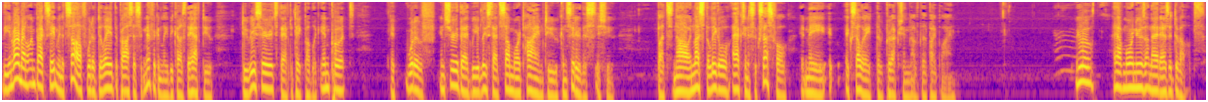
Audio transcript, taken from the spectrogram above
the environmental impact statement itself would have delayed the process significantly because they have to do research, they have to take public input. It would have ensured that we at least had some more time to consider this issue. But now, unless the legal action is successful, it may accelerate the production of the pipeline. We will have more news on that as it develops.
